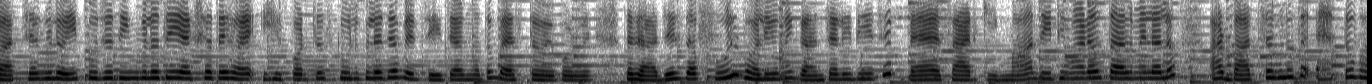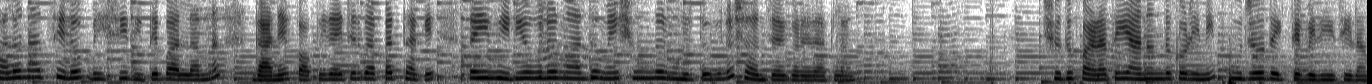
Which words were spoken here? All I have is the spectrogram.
বাচ্চাগুলো এই পুজো দিনগুলোতেই একসাথে হয়। এরপর তো স্কুল খুলে যাবে, যে যার মতো ব্যস্ত হয়ে পড়বে। তা রাজেশ দা ফুল ভলিউমে গান চালিয়ে দিয়েছে। ব্যাস, আর কি। মা জেঠিমারাও তাল মেলালো। আর বাচ্চাগুলো তো এত ভালো নাচছিল, বেশি দিতে পারলাম না। গানের কপিরাইটের ব্যাপার থাকে। তো এই ভিডিওগুলোর মাধ্যমে সুন্দর মুহূর্তগুলো সঞ্চয় করে রাখলাম। শুধু পাড়াতেই আনন্দ করিনি পুজো দেখতে বেরিয়েছিলাম।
